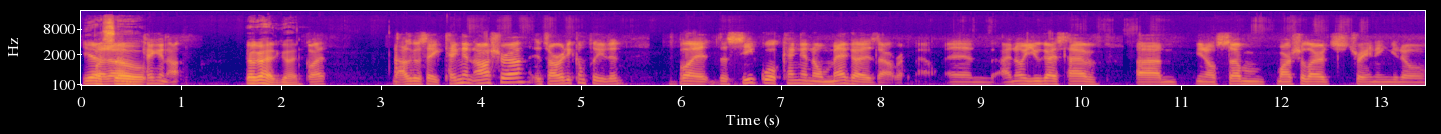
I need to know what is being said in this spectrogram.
Yeah. but, so. um, Kengan, A- oh, go ahead. Go ahead. Go ahead. No, I was gonna say Kengan Ashura. It's already completed, but the sequel Kengan Omega is out right now, and I know you guys have, um, you know, some martial arts training. You know,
